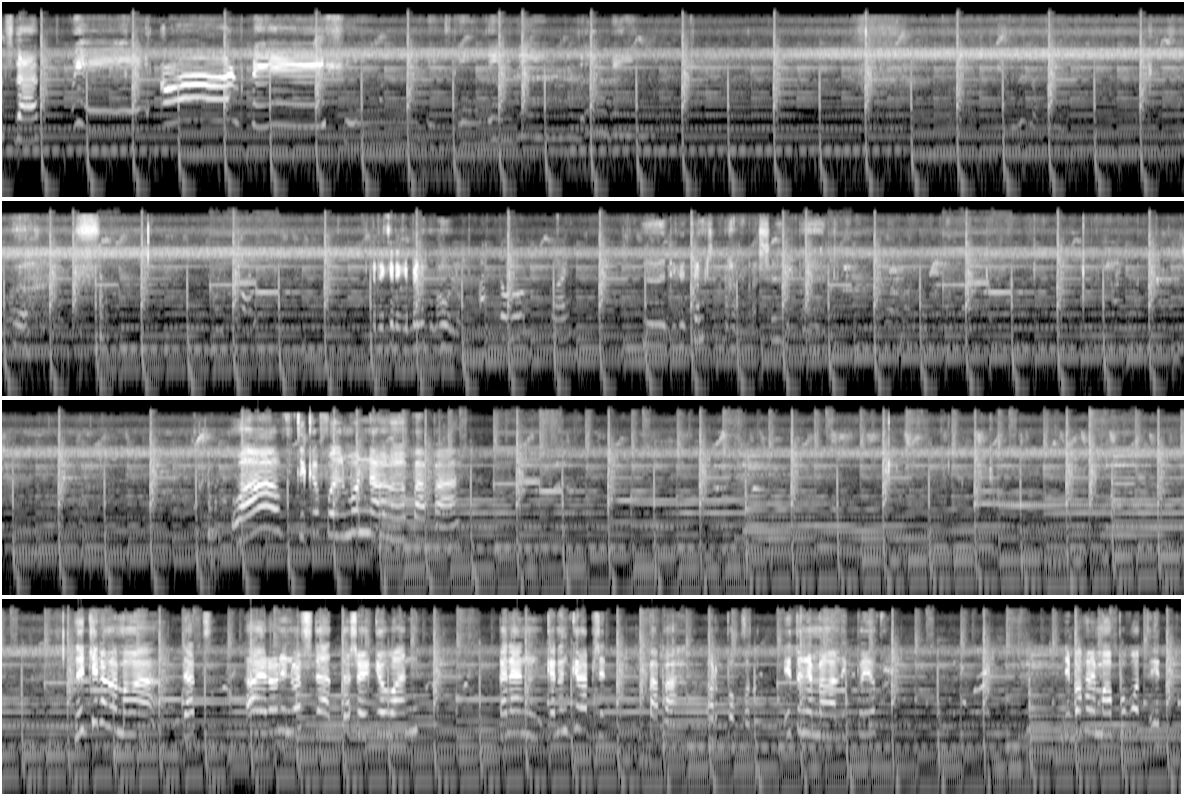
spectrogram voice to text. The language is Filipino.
What's that? We are fishing. Ding, ding, ding, ding, ding, kibalik mahulog. Ato, one. Uh, di ka jam sa. Wow! Di ka full moon na, Papa. Nandiyan na nga mga that ah, Ronin, what's that? The circle one? Kanan, kanan crabs it, Papa? Or pukot? Ito yung mga ligpuyok. Di ba kanan mga pukot it?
